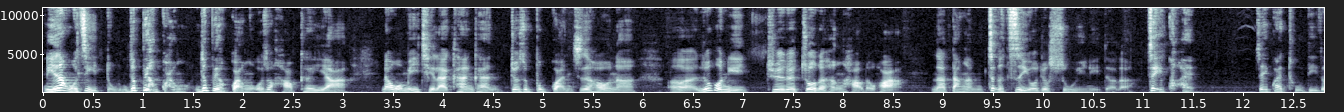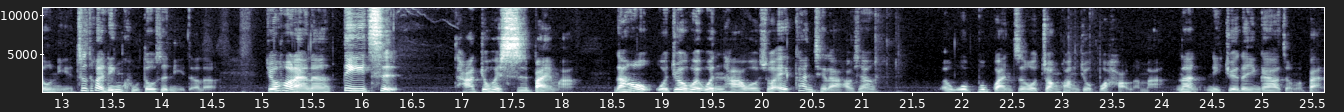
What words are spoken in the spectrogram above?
你让我自己读，你就不要管我，你就不要管我。”我说：“好，可以啊。”那我们一起来看看，就是不管之后呢，呃，如果你觉得做得很好的话，那当然这个自由就属于你的了。这一块，这一块土地都你，这块领土都是你的了。就后来呢，第一次他就会失败嘛，然后我就会问他，我说：“哎，看起来好像，呃，我不管之后状况就不好了嘛？那你觉得应该要怎么办？”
